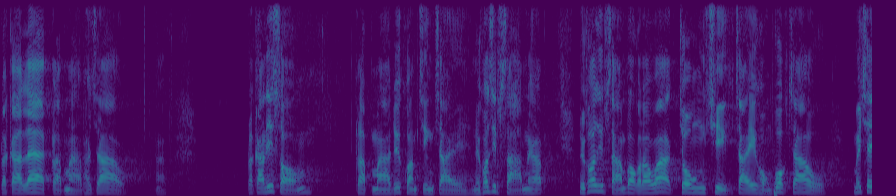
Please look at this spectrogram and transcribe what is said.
ประการแรกกลับมาหาพระเจ้านะครับประการที่สองกลับมาด้วยความจริงใจในข้อ 13 นะครับ ในข้อ 13 บอกเราว่า จงฉีกใจของพวกเจ้า ไม่ใช่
